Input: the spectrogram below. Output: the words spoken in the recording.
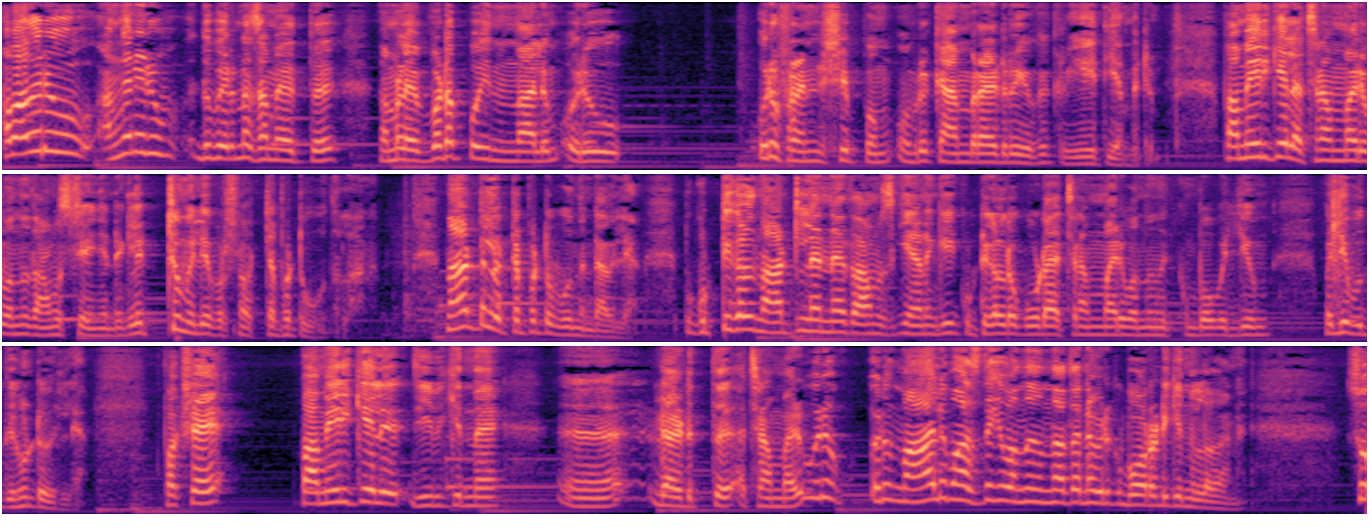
അപ്പോൾ അതൊരു അങ്ങനെ ഒരു ഇത് വരുന്ന സമയത്ത് നമ്മൾ എവിടെ പോയി നിന്നാലും ഒരു ഒരു ഫ്രണ്ട്ഷിപ്പും ഒരു കാമ്പറാഡറിയും ഒക്കെ ക്രിയേറ്റ് ചെയ്യാൻ പറ്റും. അപ്പോൾ അമേരിക്കയിൽ അച്ഛനമ്മമാർ വന്ന് താമസിച്ച് കഴിഞ്ഞിട്ടുണ്ടെങ്കിൽ ഏറ്റവും വലിയ പ്രശ്നം ഒറ്റപ്പെട്ടു പോകുന്നുള്ളതാണ് നാട്ടിൽ ഒറ്റപ്പെട്ടു പോകുന്നുണ്ടാവില്ല. ഇപ്പോൾ കുട്ടികൾ നാട്ടിൽ തന്നെ താമസിക്കുകയാണെങ്കിൽ കുട്ടികളുടെ കൂടെ അച്ഛനമ്മമാർ വന്ന് നിൽക്കുമ്പോൾ വലിയ വലിയ ബുദ്ധിമുട്ടുമില്ല പക്ഷേ ഇപ്പോൾ അമേരിക്കയിൽ ജീവിക്കുന്ന അടുത്ത് അച്ഛനമ്മമാർ ഒരു ഒരു നാല് മാസത്തേക്ക് വന്ന് നിന്നാൽ തന്നെ അവർക്ക് ബോറടിക്കുന്നുള്ളതാണ്. സോ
